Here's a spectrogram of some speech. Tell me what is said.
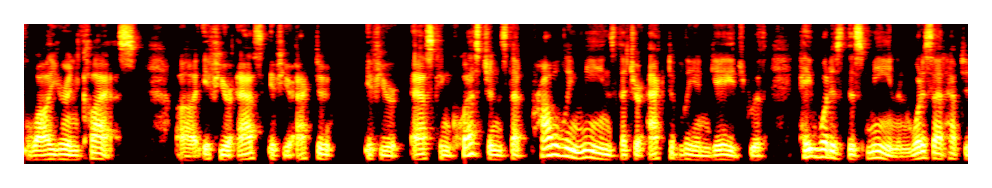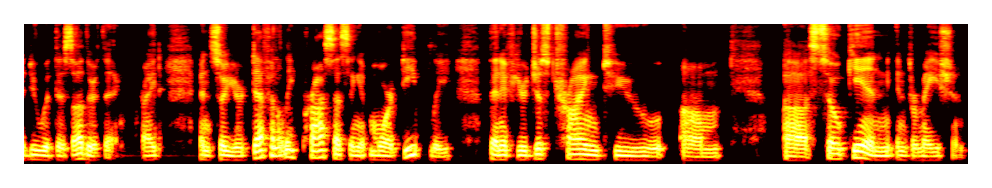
while you're in class. Uh, if you're asked, if you're active, if you're asking questions, that probably means that you're actively engaged with, hey, what does this mean? And what does that have to do with this other thing, right? And so you're definitely processing it more deeply than if you're just trying to um, uh, soak in information.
